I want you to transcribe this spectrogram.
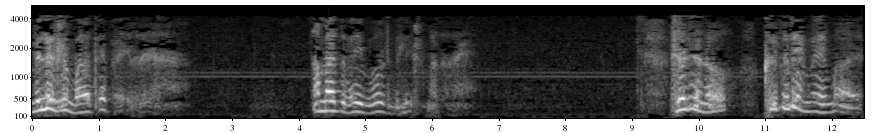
विलक्षण बात है भाई? हमें तो भाई बहुत विलक्षण बात है। सज्जनो कितने महिमा है।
